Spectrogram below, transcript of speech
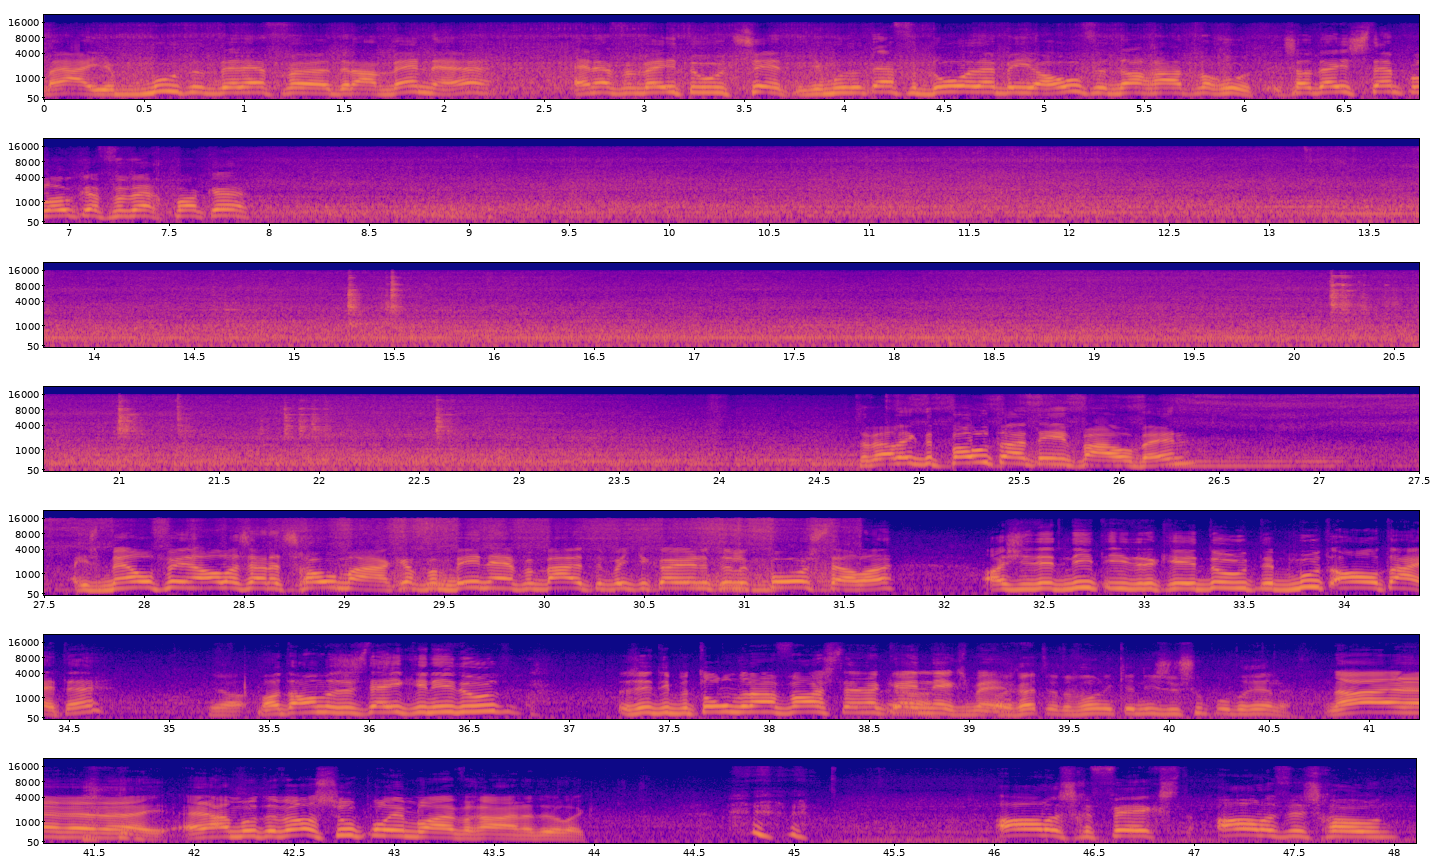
Maar ja, je moet het weer even eraan wennen. En even weten hoe het zit. Je moet het even door hebben in je hoofd en dan gaat het wel goed. Ik zal deze stempel ook even wegpakken. Terwijl ik de poten aan het invouwen ben, is Melvin alles aan het schoonmaken van binnen en van buiten. Want je kan je natuurlijk voorstellen, als je dit niet iedere keer doet, dit moet altijd hè. Ja. Want anders als je het één keer niet doet, dan zit die beton eraan vast en dan kun je Ja, niks meer. Dan gaat hij de volgende keer niet zo soepel erin. Nee, nee, nee, nee. En hij moet er wel soepel in blijven gaan natuurlijk. alles gefixt, alles weer schoon.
